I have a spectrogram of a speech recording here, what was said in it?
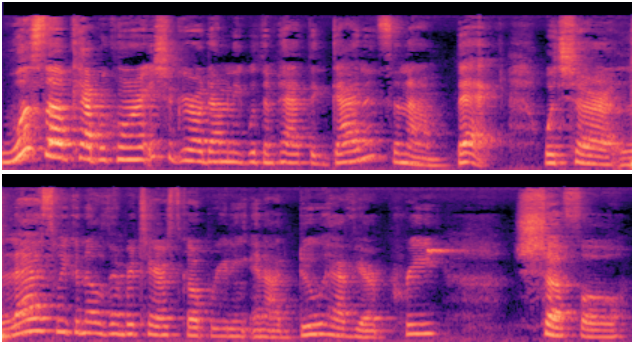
What's up, Capricorn? It's your girl Dominique with Empathic Guidance, and I'm back with your last week of November Tarot reading. And I do have your pre shuffle,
